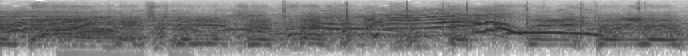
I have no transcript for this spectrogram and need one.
Come on, Grace Esther. Williams, a freshman from San Antonio,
